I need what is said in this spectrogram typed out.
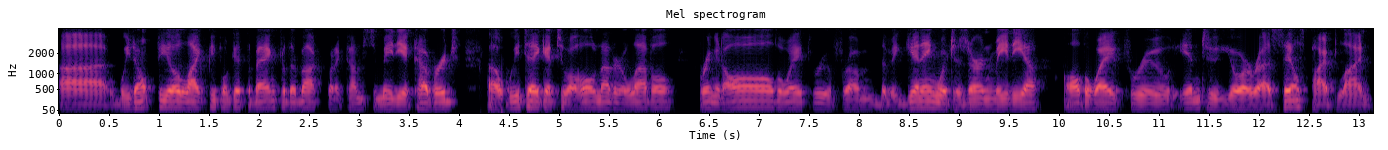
uh, we don't feel like people get the bang for their buck when it comes to media coverage. Uh, we take it to a whole nother level, bring it all the way through from the beginning, which is earned media, all the way through into your uh, sales pipeline.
